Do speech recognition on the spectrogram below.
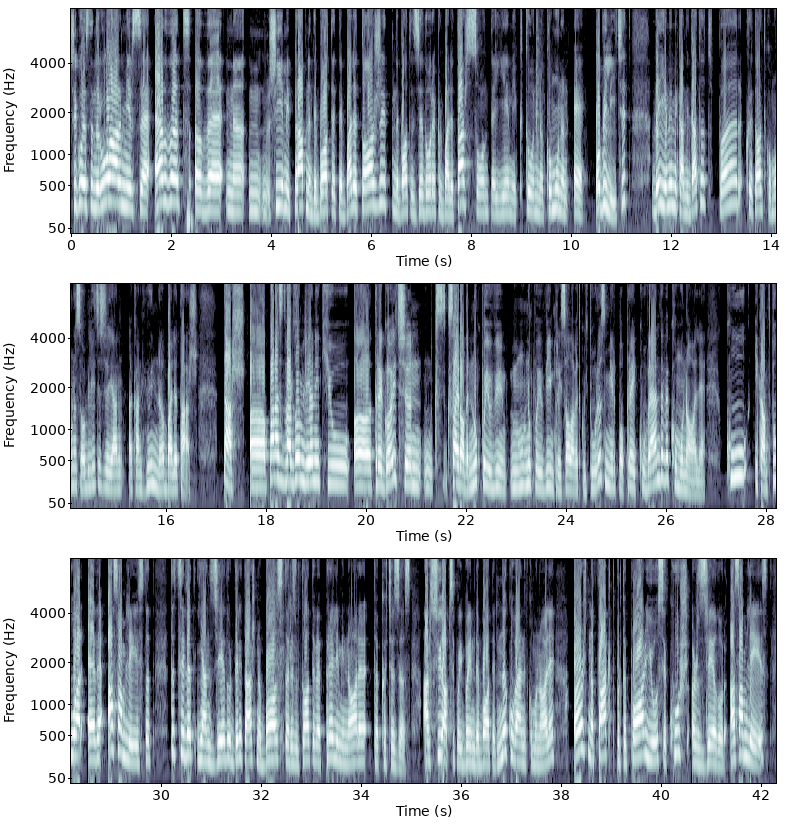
Shikues të nderuar, mirë se erdhët dhe ne shihemi prap në debatet e balotazhit, në debatet zgjedhore për balotazh, sonte jemi këtu në komunën e Obiliqit dhe jemi me kandidatët për kryetar të komunës së Obiliqit që janë kanë hy në balotazh. Tash, para se të vazhdojmë, lejoni t'ju tregoj që kësaj radhe nuk po ju vijmë prej sallave të kulturës, mirëpo prej kuvendeve komunale. ku i kemi ftuar edhe asambleistët të cilët janë zgjedhur deri tash në bazë të rezultateve preliminare të KQZ-së. Arsyeja pse po i bëjmë debatet në kuvendet komunale është në fakt për të parë ju se kush është zgjedhur asambleist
